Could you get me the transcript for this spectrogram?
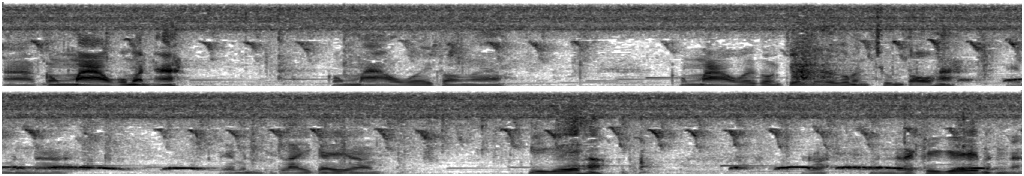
à, con màu của mình ha. Con màu với con à, con màu với con chè lửa của mình xuống tổ ha. Để mình à, để mình lấy cái à, cái ghế ha. Rồi mình lấy cái ghế mình nè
